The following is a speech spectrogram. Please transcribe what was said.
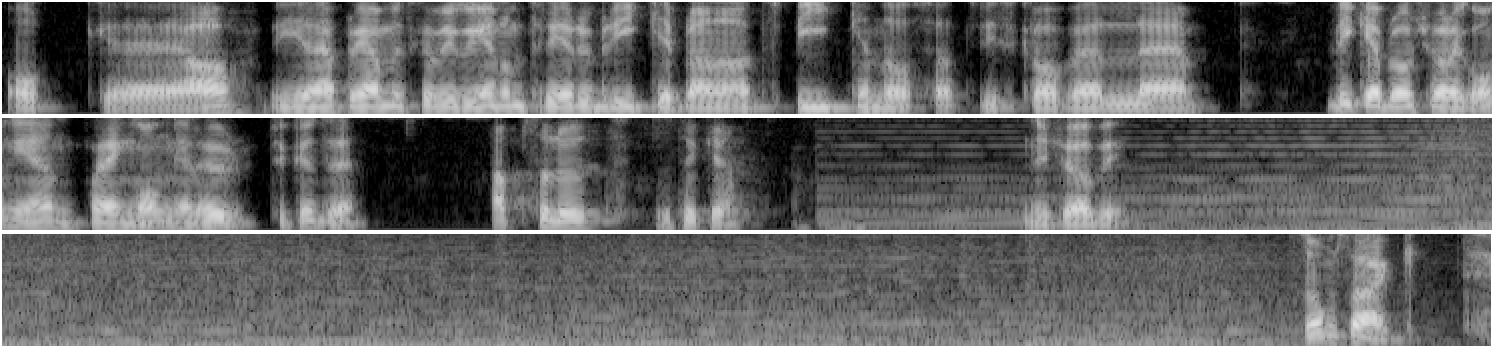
Och eh, ja, i det här programmet ska vi gå igenom tre rubriker, bland annat spiken då, så att vi ska väl eh, lika bra köra igång igen på en gång, eller hur? Tycker du inte det? Absolut, det tycker jag. Nu kör vi. Som sagt,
